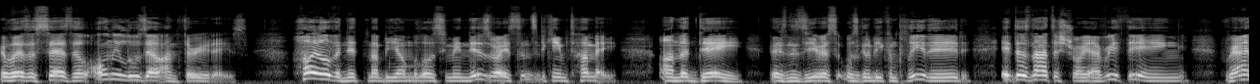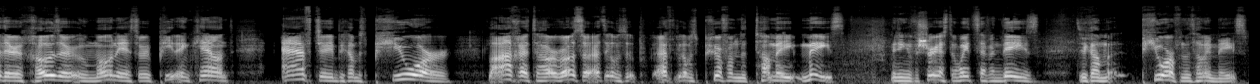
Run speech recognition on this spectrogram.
Rabbi Eliezer says they'll only lose out on 30 days. Hoil the nitma biyom nizrai, since it became tame on the day that his naziris was going to be completed, it does not destroy everything. Rather, choser umones, to repeat and count after he becomes pure. After it becomes, after it becomes pure from the tame mace, meaning for sure he has to wait seven days to become pure from the tame mace.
